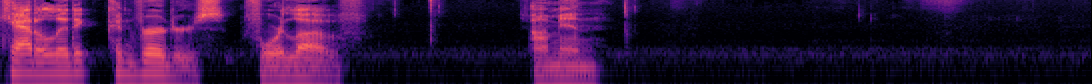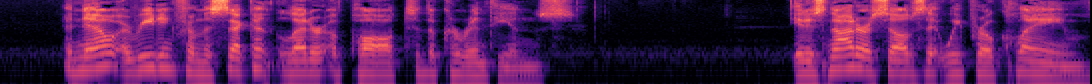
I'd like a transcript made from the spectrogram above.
catalytic converters for love. Amen. And now a reading from the second letter of Paul to the Corinthians. It is not ourselves that we proclaim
